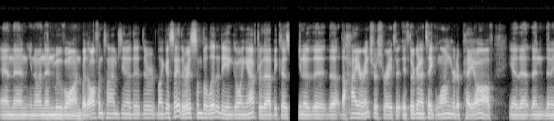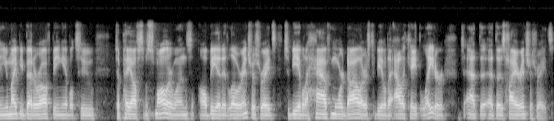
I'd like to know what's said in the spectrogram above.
and then you know, and then move on. But oftentimes, you know, there, there like I say, there is some validity in going after that because you know the the the higher interest rates, if they're going to take longer to pay off, you know, then then then you might be better off being able to to pay off some smaller ones, albeit at lower interest rates, to be able to have more dollars to be able to allocate later to at the at those higher interest rates.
